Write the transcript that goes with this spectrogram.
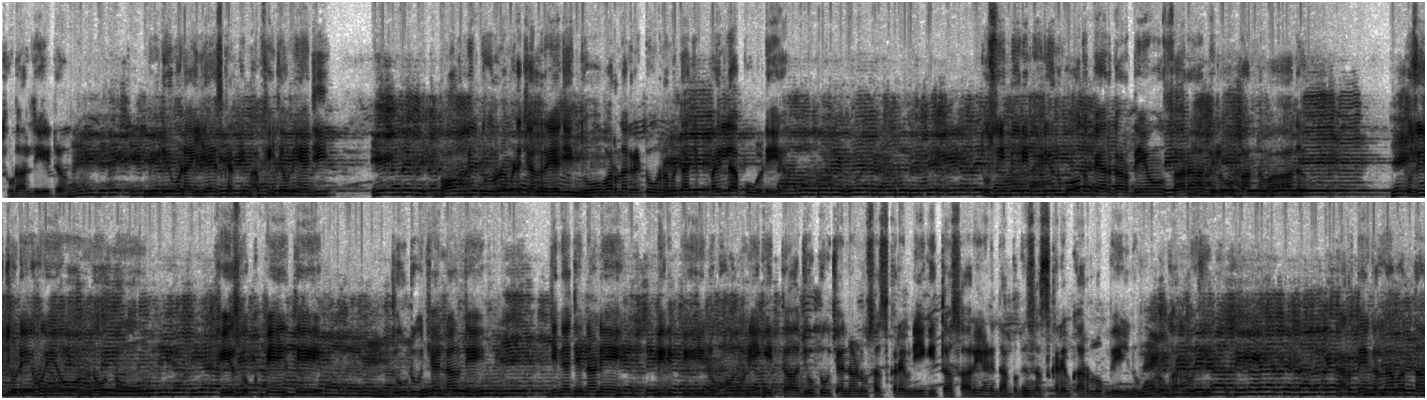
ਥੋੜਾ ਲੇਟ ਵੀਡੀਓ ਬਣਾਈ ਹੈ ਇਸ ਕਰਕੇ ਮਾਫੀ ਚਾਹੁੰਦੇ ਆ ਜੀ। ਇਹਨਾਂ ਦੇ ਵਿੱਚ ਬਹੁਤ ਟੂਰਨਾਮੈਂਟ ਚੱਲ ਰਿਹਾ ਜੀ ਦੋ ਵਾਰਾਂ ਦਾ ਟੂਰਨਾਮੈਂਟ ਅੱਜ ਪਹਿਲਾ ਪੂਲ ਡੇ ਆ। ਆ ਤੁਸੀਂ ਮੇਰੀ ਵੀਡੀਓ ਨੂੰ ਬਹੁਤ ਪਿਆਰ ਕਰਦੇ ਹੋ ਸਾਰਿਆਂ ਦਾ ਦਿਲੋਂ ਧੰਨਵਾਦ। ਤੁਸੀਂ ਜੁੜੇ ਹੋਏ ਹੋ ਨੋਨੂ ਫੇਸਬੁੱਕ ਪੇਜ ਤੇ YouTube ਚੈਨਲ ਤੇ ਜਿਨ੍ਹਾਂ ਜਿਨ੍ਹਾਂ ਨੇ ਮੇਰੇ ਪੇਜ ਨੂੰ ਫੋਲੋ ਨਹੀਂ ਕੀਤਾ YouTube ਚੈਨਲ ਨੂੰ ਸਬਸਕ੍ਰਾਈਬ ਨਹੀਂ ਕੀਤਾ ਸਾਰੇ ਜਣੇ ਦੱਬ ਕੇ ਸਬਸਕ੍ਰਾਈਬ ਕਰ ਲਓ ਪੇਜ ਨੂੰ ਫੋਲੋ ਕਰ ਲਓ ਜੀ। ਕਰਦੇ ਗੱਲਾਂ ਬਾਤਾਂ।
